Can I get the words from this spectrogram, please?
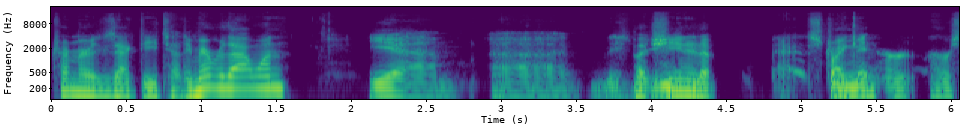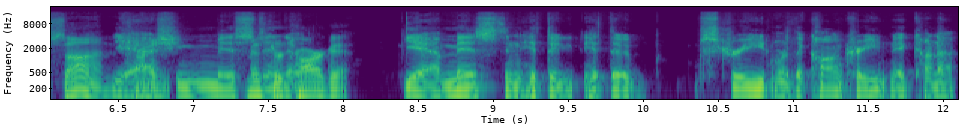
trying to remember the exact detail. Do you remember that one? Yeah. Uh, but she ended up uh, striking mi- her her son. Yeah, she missed, missed her target. Yeah, missed and hit the hit the street or the concrete, and it kind of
